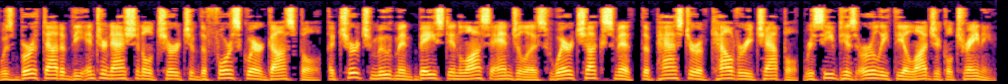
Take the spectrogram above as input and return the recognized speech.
was birthed out of the International Church of the Foursquare Gospel, a church movement based in Los Angeles where Chuck Smith, the pastor of Calvary Chapel, received his early theological training.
